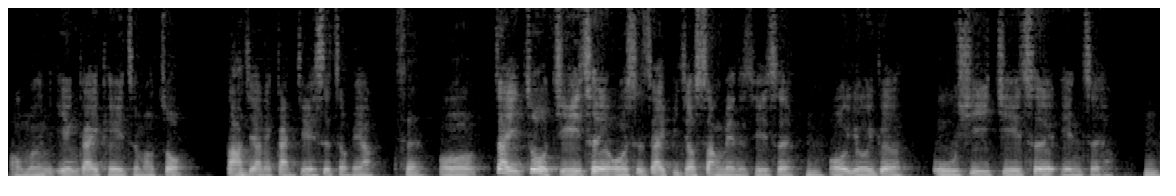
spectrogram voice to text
我们应该可以怎么做？大家的感觉是怎么样？是，我在做决策，我是在比较上面的决策。嗯，我有一个五 C 决策原则。嗯，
